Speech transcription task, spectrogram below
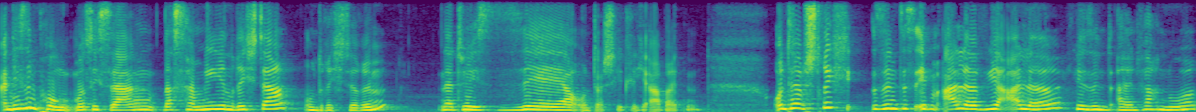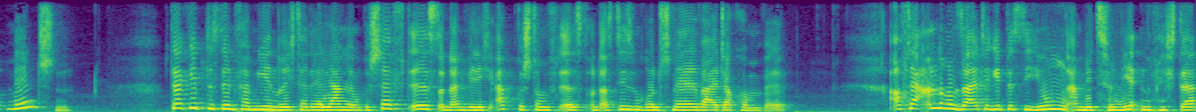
An diesem Punkt muss ich sagen, dass Familienrichter und Richterinnen natürlich sehr unterschiedlich arbeiten. Unterm Strich sind es eben alle, wir alle, wir sind einfach nur Menschen. Da gibt es den Familienrichter, der lange im Geschäft ist und ein wenig abgestumpft ist und aus diesem Grund schnell weiterkommen will. Auf der anderen Seite gibt es die jungen, ambitionierten Richter,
